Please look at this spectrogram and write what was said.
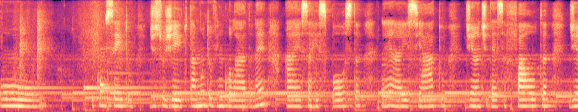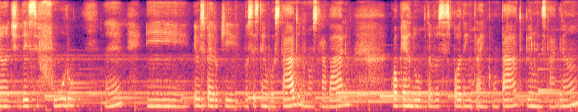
o, o conceito de sujeito está muito vinculado né, a essa resposta, né, a esse ato diante dessa falta, diante desse furo. Né? E eu espero que vocês tenham gostado do nosso trabalho. Qualquer dúvida, vocês podem entrar em contato pelo Instagram,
